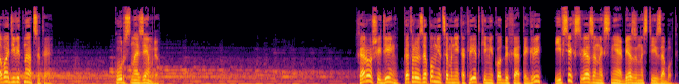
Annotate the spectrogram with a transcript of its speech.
Глава 19. Курс на Землю. Хороший день, который запомнится мне как редкий миг отдыха от игры и всех связанных с ней обязанностей и забот.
